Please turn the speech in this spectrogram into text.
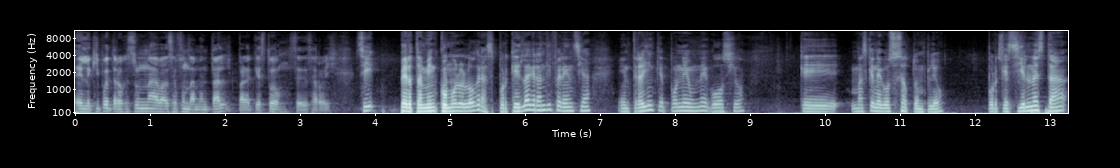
el equipo de trabajo es una base fundamental para que esto se desarrolle. Sí, pero también cómo lo logras, porque es la gran diferencia entre alguien que pone un negocio que más que negocio es autoempleo, porque si él no está,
